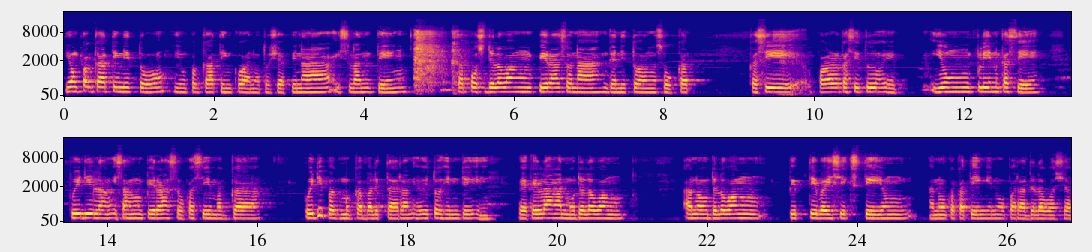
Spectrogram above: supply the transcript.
Yung pagcutting nito, yung pagcutting ko, ano to siya, pina-slanting. Tapos dalawang piraso na ganito ang sukat. Kasi, par kasi to, eh, yung plain kasi, pwede lang isang piraso kasi magka, pwede pag magkabaliktaran. Eh, ito hindi eh. Kaya kailangan mo dalawang, ano, dalawang 50 by 60 yung ano kakatingin mo para dalawa siya.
